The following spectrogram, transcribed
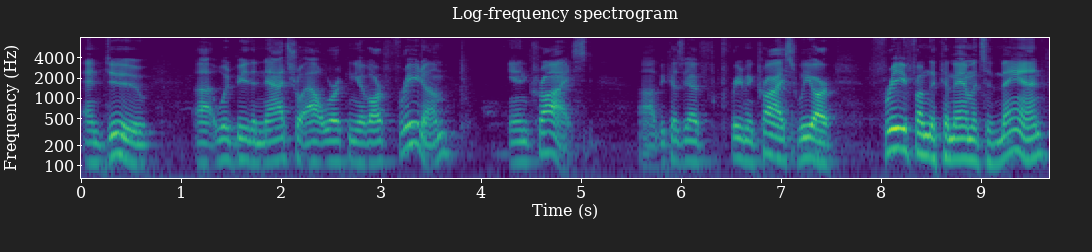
and do uh, would be the natural outworking of our freedom in Christ. Uh, because we have freedom in Christ, we are free from the commandments of man,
